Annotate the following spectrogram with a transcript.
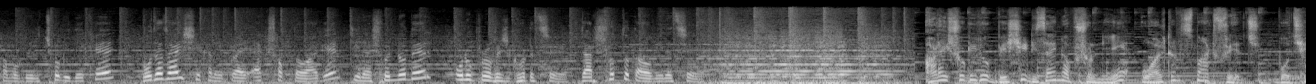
সামগ্রীর ছবি দেখে বোঝা যায় সেখানে প্রায় এক সপ্তাহ আগে চীনা সৈন্যদের অনুপ্রবেশ ঘটেছে, যার সত্যতাও মিলেছে। আড়াইশোটিরও বেশি ডিজাইন অপশন নিয়ে ওয়াল্টন স্মার্ট ফ্রিজ বোঝে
